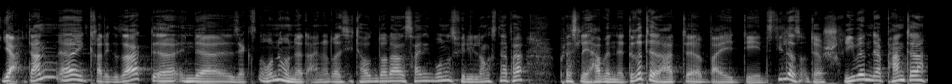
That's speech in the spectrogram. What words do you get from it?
Ja, dann, äh, gerade gesagt, äh, in der sechsten Runde 131.000 Dollar Signing-Bonus für die Longsnapper. Presley Haven, der Dritte, hat äh, bei den Steelers unterschrieben, der Panther.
